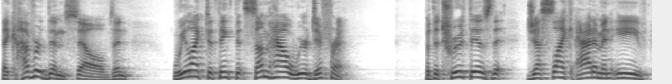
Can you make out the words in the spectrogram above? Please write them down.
They covered themselves, and we like to think that somehow we're different. But the truth is that just like Adam and Eve,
